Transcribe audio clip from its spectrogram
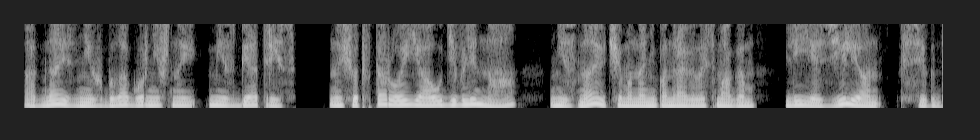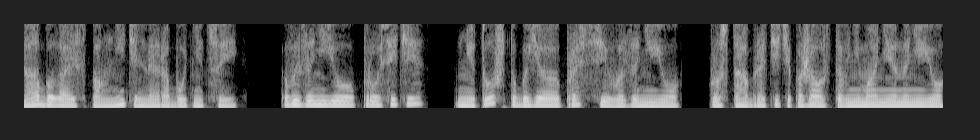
Одна из них была горничной мисс Беатрис. Насчет второй я удивлена. Не знаю, чем она не понравилась магам. Лия Зилиан всегда была исполнительной работницей. «Вы за нее просите?» «Не то, чтобы я просила за нее, Просто обратите, пожалуйста, внимание на нее,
